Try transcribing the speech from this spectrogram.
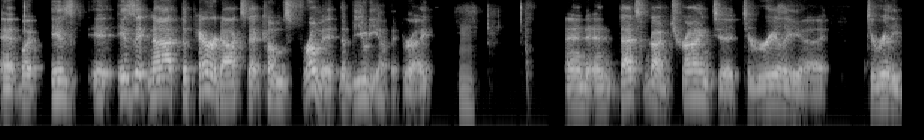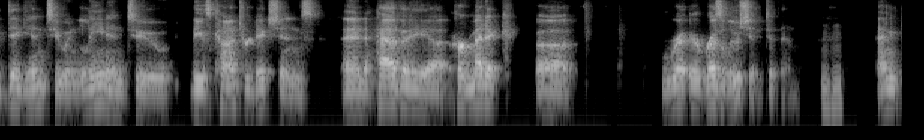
Uh, but is is it not the paradox that comes from it, the beauty of it? Right? Hmm. And and that's what I'm trying to to really uh, to really dig into and lean into these contradictions and have a uh, hermetic uh, re- resolution to them. Mm-hmm. And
